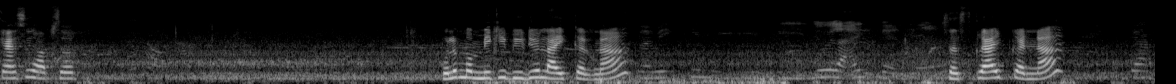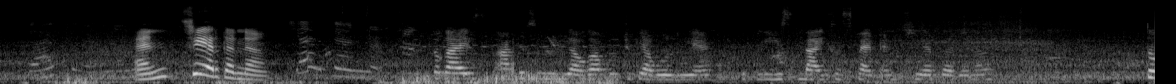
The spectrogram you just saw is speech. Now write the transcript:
कैसे हो आप सब? बोलो मम्मी की वीडियो लाइक करना। सब्सक्राइब करना। एंड शेयर करना। तो गाइस आपने सुन लिया होगा पूछू क्या बोल रही है। Please like subscribe and share कर देना। तो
